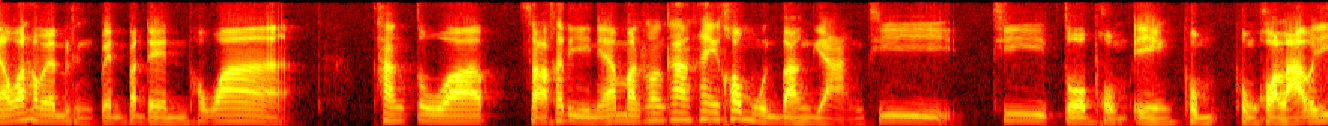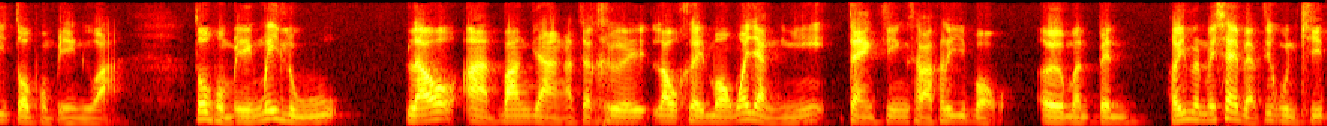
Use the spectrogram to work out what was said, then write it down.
นะว่าทำไมมันถึงเป็นประเด็น เพราะว่าทางตัวสารคดีเนี้ยมันค่อนข้างให้ข้อมูลบางอย่างที่ ที่ตัวผมเอง ผมผมขอละไว้ที่ตัวผมเองดีกว่า ตัวผมเองไม่รู้ แล้วอาจบางอย่างอาจจะเคย เราเคยมองว่าอย่างนี้ แต่จริงๆสารคดีบอก เออมันเป็นเฮ้ยมันไม่ใช่แบบที่คุณคิด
